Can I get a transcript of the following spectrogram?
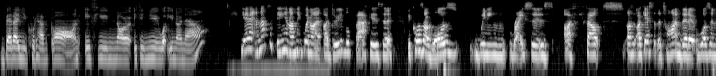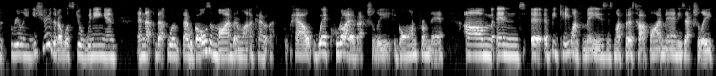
better you could have gone if you know if you knew what you know now. Yeah, and that's the thing and I think when I, I do look back is that because I was winning races I felt, I guess at the time that it wasn't really an issue that I was still winning and and that that were they were goals of mine. But I'm like, okay, how where could I have actually gone from there? Um, and a, a, big key one for me is is my first half Ironman is actually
